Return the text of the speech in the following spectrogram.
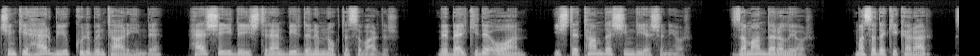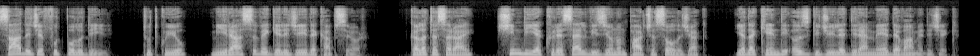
Çünkü her büyük kulübün tarihinde, her şeyi değiştiren bir dönüm noktası vardır. Ve belki de o an, işte tam da şimdi yaşanıyor. Zaman daralıyor. Masadaki karar, sadece futbolu değil, tutkuyu, mirası ve geleceği de kapsıyor. Galatasaray, şimdi ya küresel vizyonun parçası olacak, ya da kendi öz gücüyle direnmeye devam edecek.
